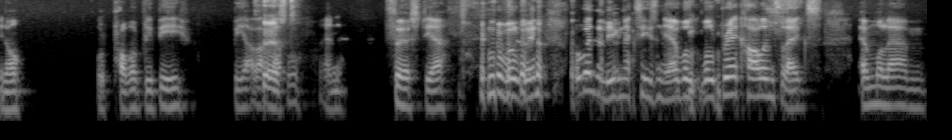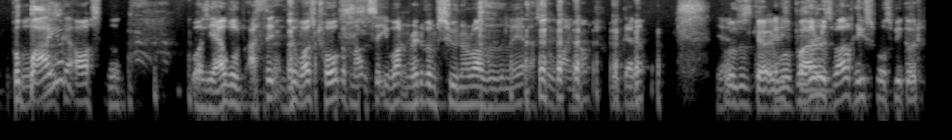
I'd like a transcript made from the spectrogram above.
you know, we'll probably be be at that First. level and first. Yeah, we'll win. We'll win the league next season. Yeah, we'll we'll break Haaland's legs and we'll um We'll buy him? get Arsenal. Well, yeah, well, I think there was talk of Man City wanting rid of him sooner rather than later. So why not? We'll get him. Yeah. We'll just get him. We'll buy brother him. as well. He's supposed to be good.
